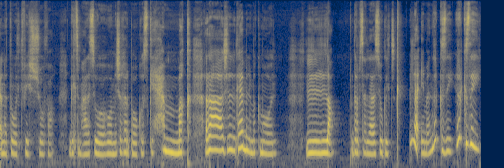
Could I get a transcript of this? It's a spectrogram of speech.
أنا طولت فيه الشوفة. قلت مع راسي هو ماشي غير بوغوس كيحمق. راجل كامل مكمول. لا. ضربت على راسي وقلت لا إيمان ركزي ركزي.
